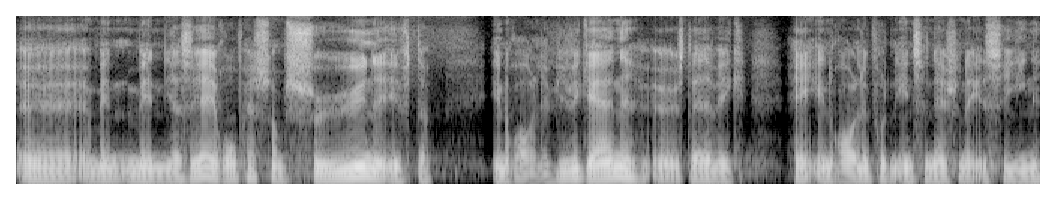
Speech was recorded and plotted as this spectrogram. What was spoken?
øh, men, men jeg ser Europa som søgende efter en rolle. Vi vil gerne øh, stadigvæk have en rolle på den internationale scene.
